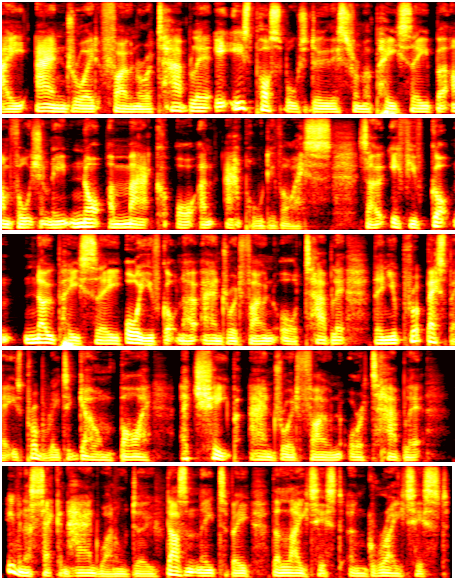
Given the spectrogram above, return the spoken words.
a Android phone or a tablet. It is possible to do this from a PC, but unfortunately not a Mac or an Apple device. So if you've got no PC or you've got no Android phone or tablet, then your best bet is probably to go and buy a cheap Android phone or a tablet. Even a second hand one will do. Doesn't need to be the latest and greatest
